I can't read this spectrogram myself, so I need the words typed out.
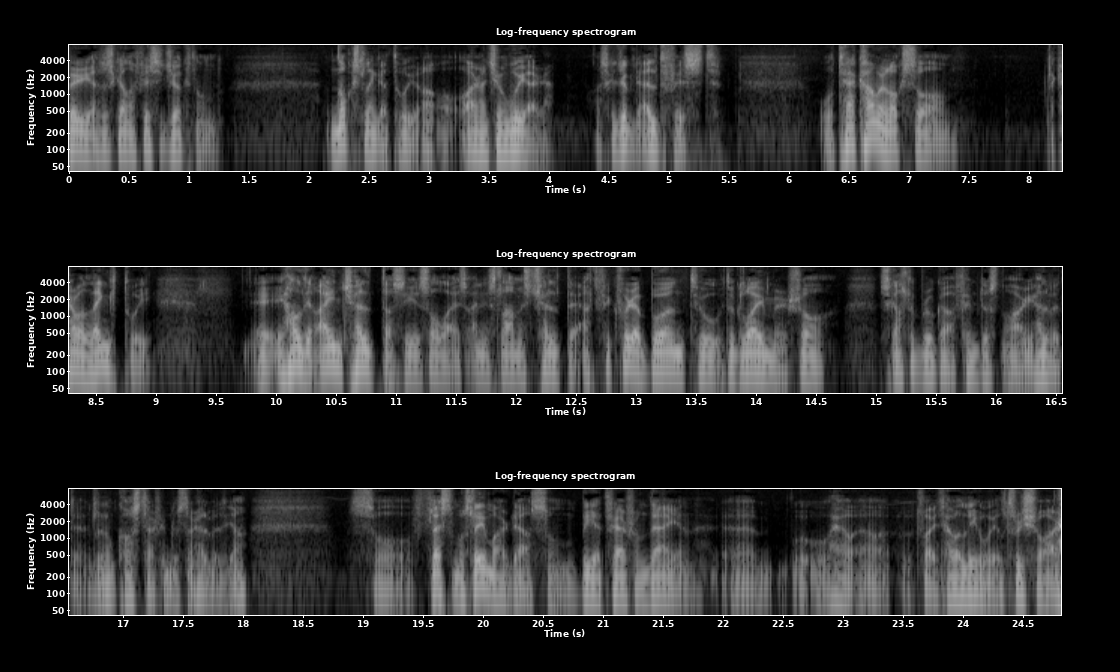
byrja, så skal han fyrst i jøknan nok så lenge tog, og er han vi er. Han skal jøkna eld fyrst. Og det kan være nok så, det kan være lengt tog. Jeg halde ein kjelta, sier såleis, ein islamisk kjelta, at for hver bøn to, to gløymer, så skal du bruka 5000 år i helvete, eller de kostar 5000 år i helvete, ja. Så flest muslimer där som blir tvär från dagen eh och ha tvåt ha leo eller tre år.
